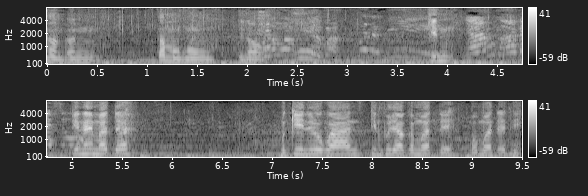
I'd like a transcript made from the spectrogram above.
หันอันตำมงหุงพี่น้อง กินยังมาแม่สู้กินให้หมดเด้อเมื่อกี้นี่ลูกว่ากินผู้เดียวก็หมดเด้บ่หมดเด้นี่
